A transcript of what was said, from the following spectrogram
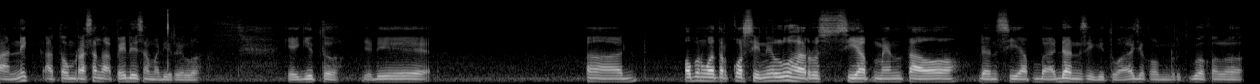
Panik atau merasa nggak pede sama diri lo. Kayak gitu. Jadi uh, open water course ini lo harus siap mental dan siap badan sih gitu aja kalau menurut gue kalau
